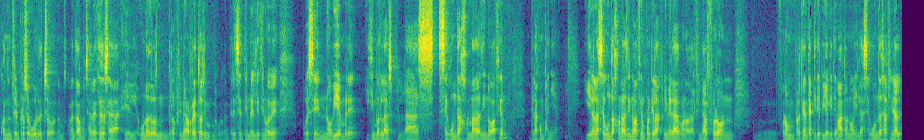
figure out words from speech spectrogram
cuando, entré en Prosegur, de hecho, lo hemos comentado muchas veces, o sea, uno de los, de los, primeros retos, me acuerdo que entré en septiembre del 19, pues en noviembre hicimos las, las segundas jornadas de innovación de la compañía. Y eran las segundas jornadas de innovación porque las primeras, bueno, al final fueron fueron prácticamente aquí te pillo, aquí te mato, ¿no? Y las segundas, al final,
